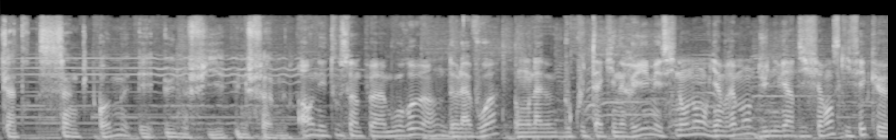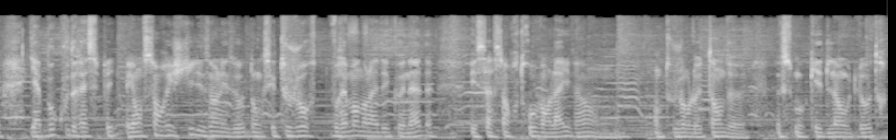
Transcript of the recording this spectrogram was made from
quatre, cinq hommes et une fille, une femme. Ah, on est tous un peu amoureux hein, de la voix. On a beaucoup de taquinerie, mais sinon non, on vient vraiment d'univers différents, ce qui fait qu'il y a beaucoup de respect et on s'enrichit les uns les autres. Donc c'est toujours vraiment dans la déconnade et ça s'en retrouve en live. Hein. On, a toujours le temps de, se moquer de l'un ou de l'autre.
